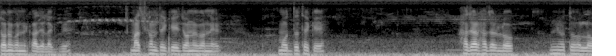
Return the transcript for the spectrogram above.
জনগণের কাজে লাগবে। মাঝখান থেকে জনগণের মধ্য থেকে হাজার হাজার লোক নিহত হলো,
